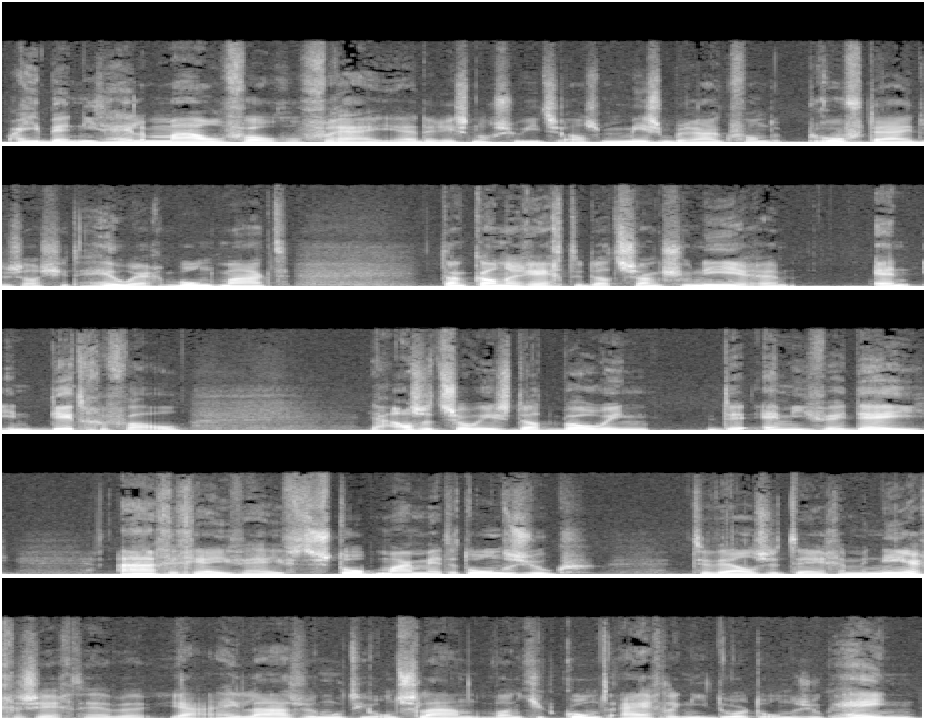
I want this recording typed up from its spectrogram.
Maar je bent niet helemaal vogelvrij. Hè. Er is nog zoiets als misbruik van de proeftijd. Dus als je het heel erg bond maakt, dan kan een rechter dat sanctioneren. En in dit geval, ja, als het zo is dat Boeing de MIVD aangegeven heeft, stop maar met het onderzoek. Terwijl ze tegen meneer gezegd hebben, ja helaas, we moeten u ontslaan, want je komt eigenlijk niet door het onderzoek heen.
